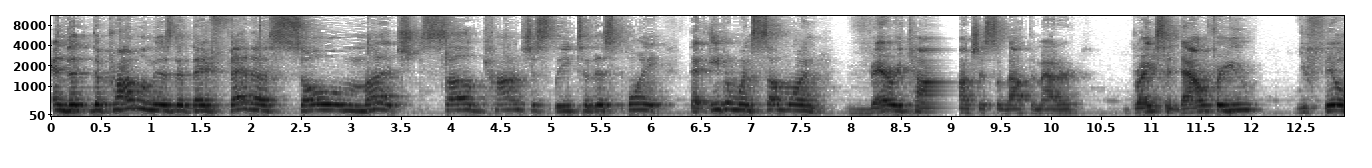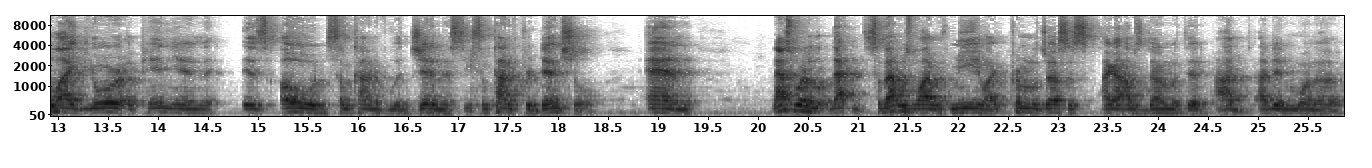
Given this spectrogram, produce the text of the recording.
and the, the problem is that they've fed us so much subconsciously to this point that even when someone very conscious about the matter breaks it down for you, you feel like your opinion is owed some kind of legitimacy, some kind of credential. And that's where that so that was why with me, like criminal justice, I got I was done with it. I I didn't want to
